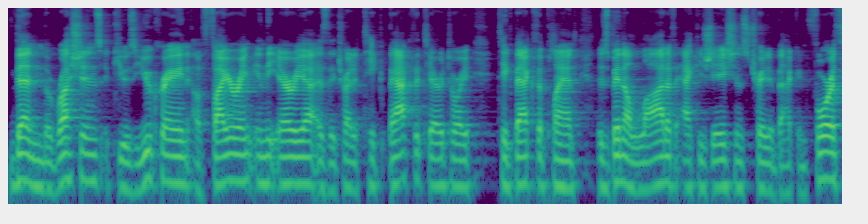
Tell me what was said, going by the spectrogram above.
Then the Russians accuse Ukraine of firing in the area as they try to take back the territory, take back the plant. There's been a lot of accusations traded back and forth.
